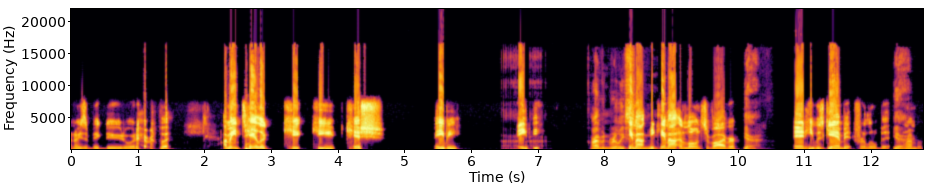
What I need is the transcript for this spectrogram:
I know he's a big dude or whatever, but I mean Taylor Ki- Ki- Kitsch, maybe, uh, maybe. I haven't really came seen. out. He came out in Lone Survivor, Yeah, and he was Gambit for a little bit. Yeah. remember?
